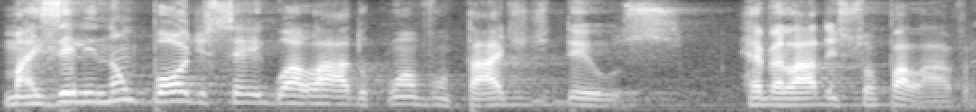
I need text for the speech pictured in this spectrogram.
mas ele não pode ser igualado com a vontade de Deus revelada em Sua palavra.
